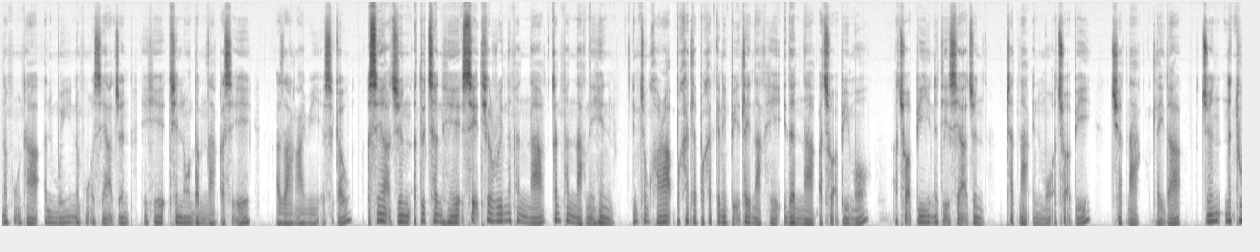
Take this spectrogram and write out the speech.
na mu na an mui na mu asia chun hi hi chinlong dam nak ase aza ngai mi asikau asia chun atu chan he, se thil rin na phan nak, kan phan nak ni hin. In chung khara, pakhat la pakhat kani pe tlai nak he, idan nak achwa pi mo. Achwa pi na ti sia chun that nak in mo achwa pi, chat nak leida chun na tu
